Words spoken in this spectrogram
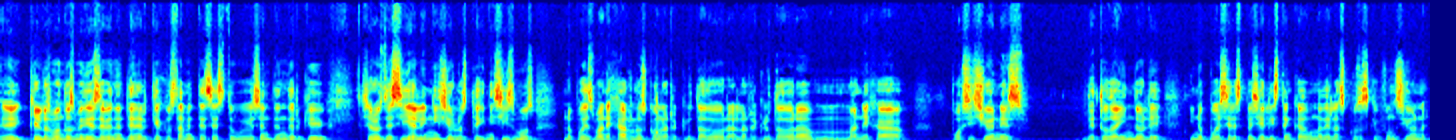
eh, que los mandos medios deben de tener, que justamente es esto, es entender que, se los decía al inicio, los tecnicismos, no puedes manejarlos con la reclutadora. La reclutadora maneja posiciones de toda índole y no puede ser especialista en cada una de las cosas que funciona.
